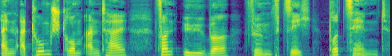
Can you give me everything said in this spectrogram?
einen Atomstromanteil von über 50 Prozent.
